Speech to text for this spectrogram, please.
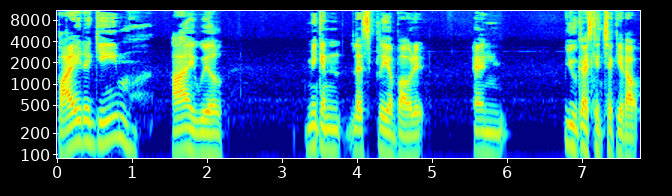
buy the game, I will make an let's play about it, and you guys can check it out.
